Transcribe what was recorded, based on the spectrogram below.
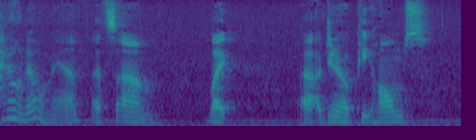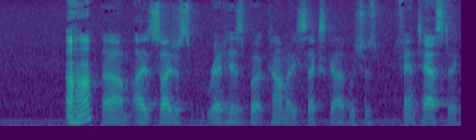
I don't know, man. That's um, like, uh, do you know Pete Holmes? uh huh Um, I, so I just read his book, Comedy Sex God, which was fantastic,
